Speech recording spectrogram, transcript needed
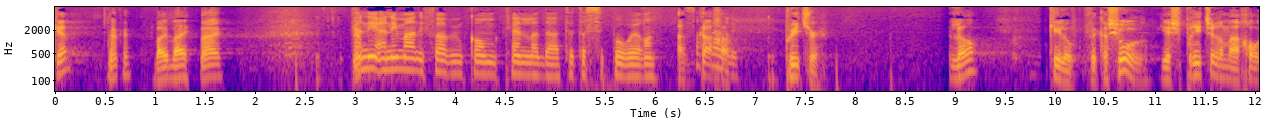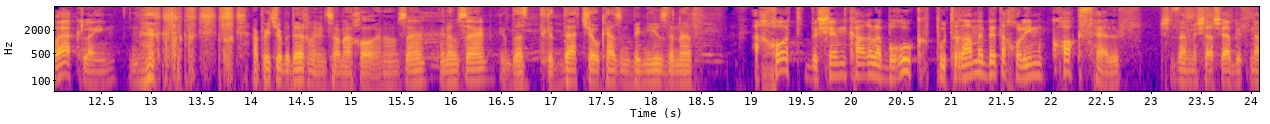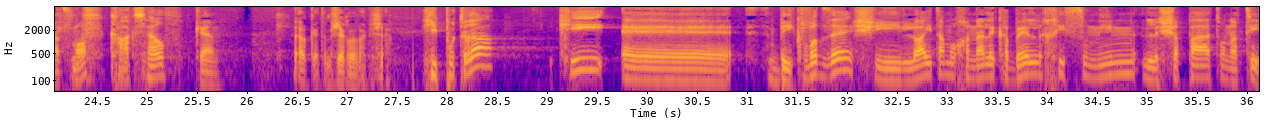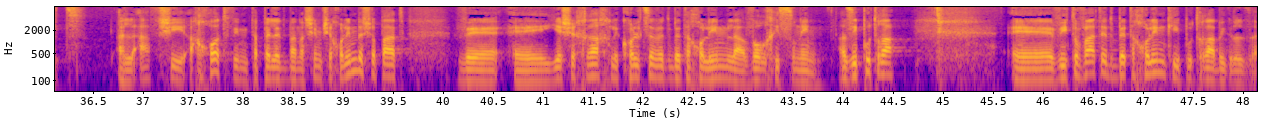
כן, אוקיי. bye bye. bye. אני, אני מעדיפה במקום כן לדעת את הסיפור, ירון. אז ככה. פריצ'ר. לא? כאילו, זה קשור, יש פריצ'ר מאחורי הקלעים, הפריצ'ר בדרך כלל נמצא מאחור, you know what I'm saying? You know what I'm saying? That, that joke hasn't been used enough. אחות בשם קרלה ברוק פוטרה מבית החולים קוקס הלף, שזה משעשע בפני עצמו. Cox Health? כן. אוקיי, תמשיך בבקשה. היא פוטרה כי אה, בעקבות זה שהיא לא הייתה מוכנה לקבל חיסונים לשפעת עונתית. על אף שהיא אחות והיא מטפלת באנשים שחולים בשפעת, ויש הכרח לכל צוות בית החולים לעבור חיסונים. אז היא פוטרה. אה, והיא תובעת את בית החולים כי היא פוטרה בגלל זה.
